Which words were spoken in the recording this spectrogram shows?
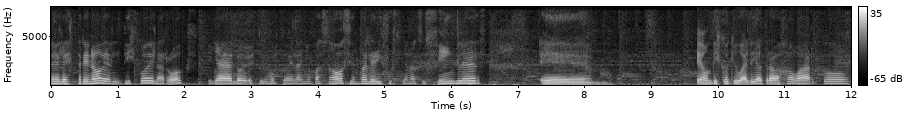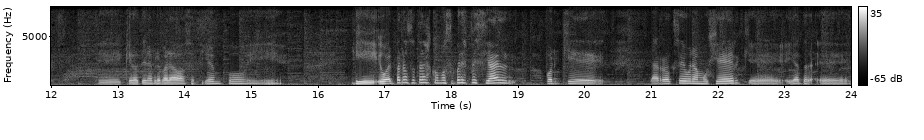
el estreno del disco de la Rox, que ya lo estuvimos todo el año pasado haciéndole difusión a sus singles. Es un disco que igual ya ha trabajado harto, que lo tiene preparado hace tiempo y igual para nosotras es como súper especial porque la Rox es una mujer que ella, eh,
